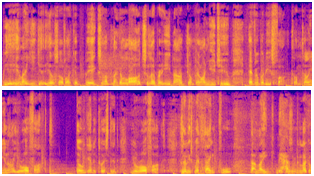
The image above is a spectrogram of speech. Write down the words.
big, like, you get yourself like a big, like a large celebrity now jumping on YouTube, everybody's fucked. I'm telling you now, you're all fucked don't get it twisted. You're all fucked. Because at least we're thankful that like there hasn't been like a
